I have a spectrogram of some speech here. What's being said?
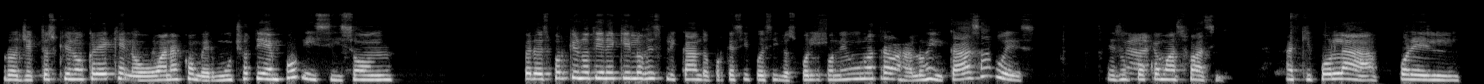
proyectos que uno cree que no van a comer mucho tiempo y si son, pero es porque uno tiene que irlos explicando, porque si pues si los pone uno a trabajarlos en casa, pues es un poco más fácil. Aquí por la, por el,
